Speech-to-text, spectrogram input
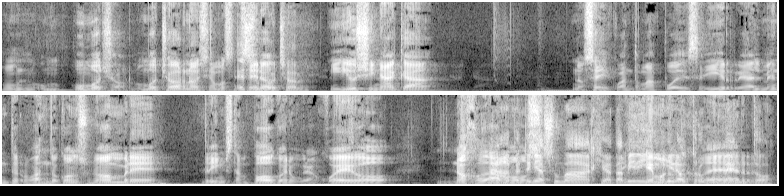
Un, un, un bochorno, un bochorno, y seamos un sinceros. bochorno. Y Yushinaka, no sé cuánto más puede seguir realmente robando con su nombre. Dreams tampoco, era un gran juego. No Nah, jodamos. pero tenía su magia también y- era otro joder. momento.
